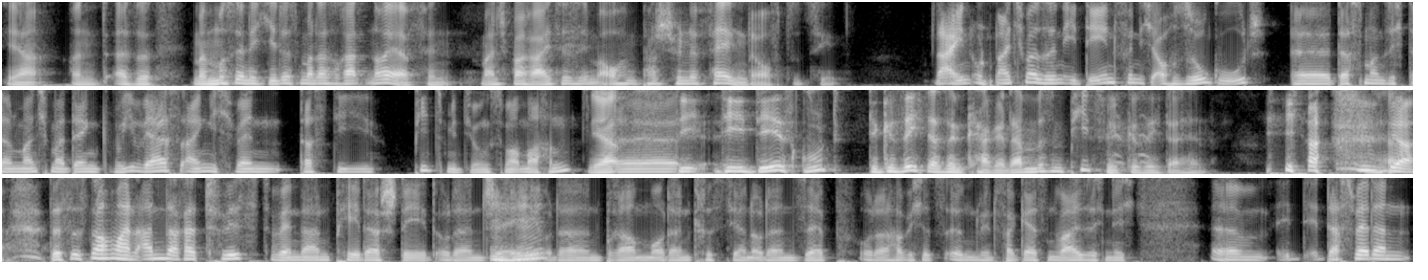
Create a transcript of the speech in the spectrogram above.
Ja, und also man muss ja nicht jedes Mal das Rad neu erfinden. Manchmal reicht es ihm auch, ein paar schöne Felgen draufzuziehen. Nein, und manchmal sind Ideen, finde ich, auch so gut, äh, dass man sich dann manchmal denkt, wie wäre es eigentlich, wenn das die Pizmeet-Jungs mal machen? Ja, äh, die, die Idee ist gut, die Gesichter sind kacke, da müssen Pizmeet-Gesichter hin. ja, ja, ja, das ist nochmal ein anderer Twist, wenn da ein Peter steht oder ein Jay mhm. oder ein Bram oder ein Christian oder ein Sepp oder habe ich jetzt irgendwen vergessen, weiß ich nicht. Ähm, das wäre dann,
